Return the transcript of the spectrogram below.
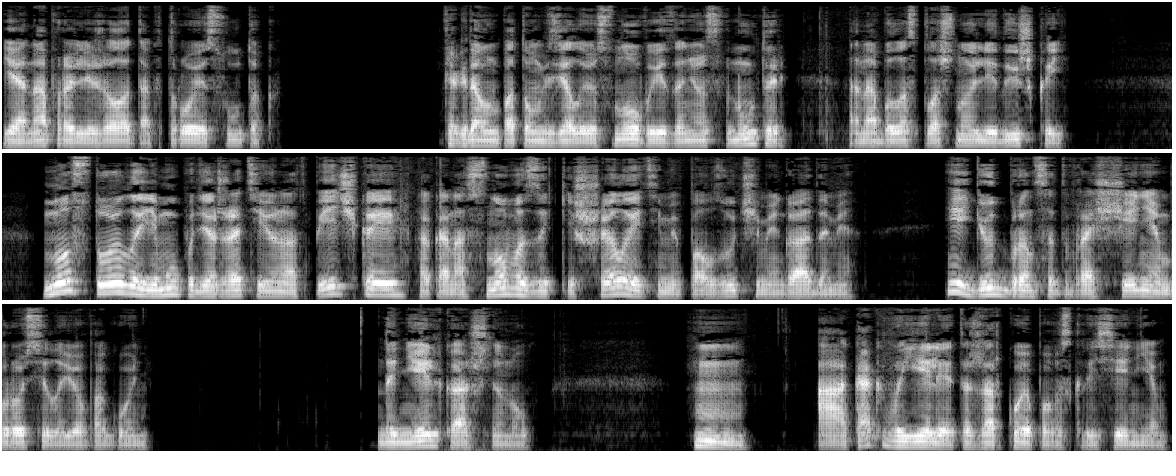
и она пролежала так трое суток. Когда он потом взял ее снова и занес внутрь, она была сплошной ледышкой. Но стоило ему подержать ее над печкой, как она снова закишела этими ползучими гадами, и Гюдбран с отвращением бросил ее в огонь. Даниэль кашлянул. «Хм, а как вы ели это жаркое по воскресеньям?»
